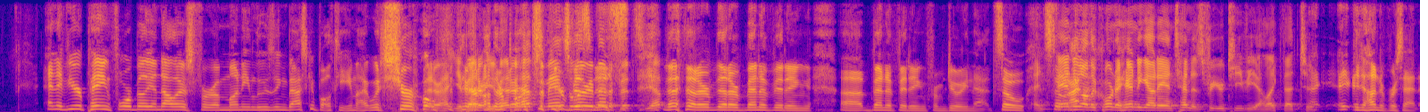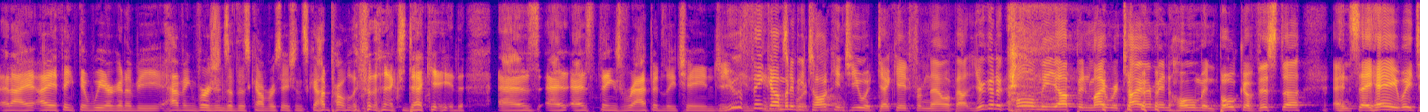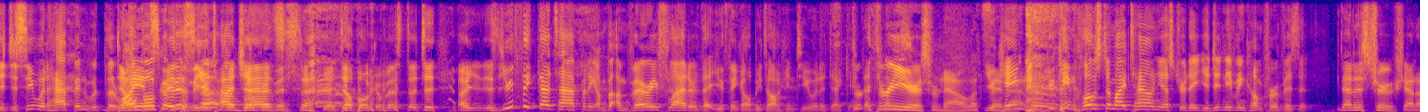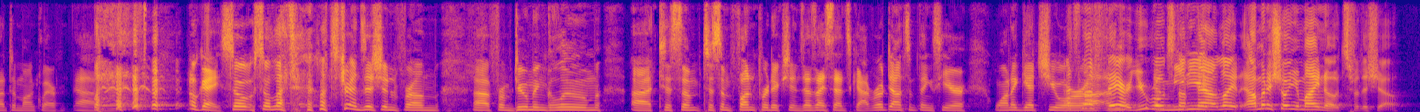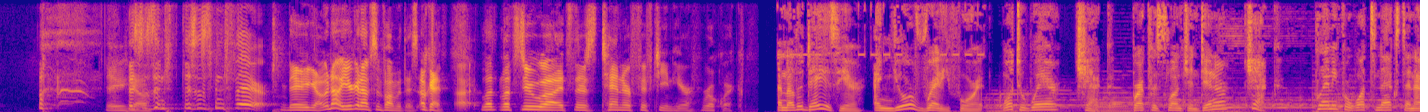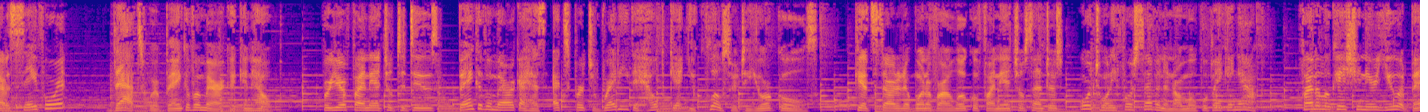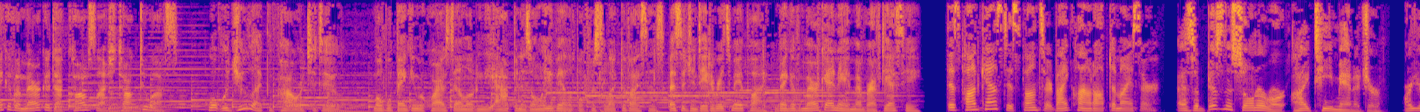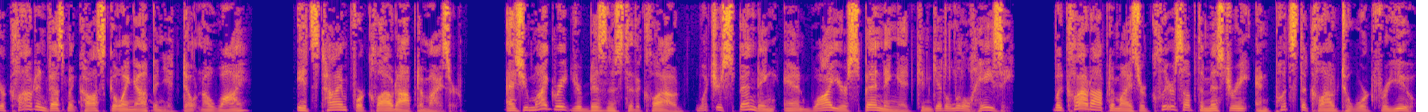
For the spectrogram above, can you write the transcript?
And if you're paying four billion dollars for a money losing basketball team, I would sure hope better ha- you there better- are you other parts some of your ancillary business benefits, yep. that, that are that are benefiting uh, benefiting from doing that. So And so standing I- on the corner handing out antennas for your TV, I like that too. Hundred percent, and I, I think that we are going to be having versions of this conversation, Scott, probably for the next decade, as as, as things rapidly change. You in- think in I'm going to be talking world. to you a decade from now about you're going to call me up in my retirement home in Boca Vista and say, "Hey, wait, did you see what happened with the Del Ryan Boca Smith and Vista the Utah Jazz?" Yeah, Del Boca Vista. To, uh, you think that's happening? I'm, I'm very flattered that you think I'll be talking to you in a decade. Th- three nice. years from now? Let's You say came you came close to my town yesterday. You didn't even come for a visit. That is true. Shout out to Montclair. Um, okay, so so let's let's transition from uh, from doom and gloom uh, to some to some fun predictions. As I said, Scott wrote down some things here. Want to get your That's not uh, fair. im- You wrote stuff down. Late. I'm going to show you my notes for the show. There you This go. isn't this isn't fair. There you go. No, you're gonna have some fun with this. Okay, Let, let's do. Uh, it's there's ten or fifteen here, real quick. Another day is here, and you're ready for it. What to wear? Check. Breakfast, lunch, and dinner? Check. Planning for what's next and how to save for it? That's where Bank of America can help. For your financial to-dos, Bank of America has experts ready to help get you closer to your goals. Get started at one of our local financial centers or 24-7 in our mobile banking app. Find a location near you at bankofamerica.com slash talk to us. What would you like the power to do? Mobile banking requires downloading the app and is only available for select devices. Message and data rates may apply. Bank of America and a member FDIC. This podcast is sponsored by Cloud Optimizer. As a business owner or IT manager, are your cloud investment costs going up and you don't know why? It's time for Cloud Optimizer. As you migrate your business to the cloud, what you're spending and why you're spending it can get a little hazy. But Cloud Optimizer clears up the mystery and puts the cloud to work for you.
